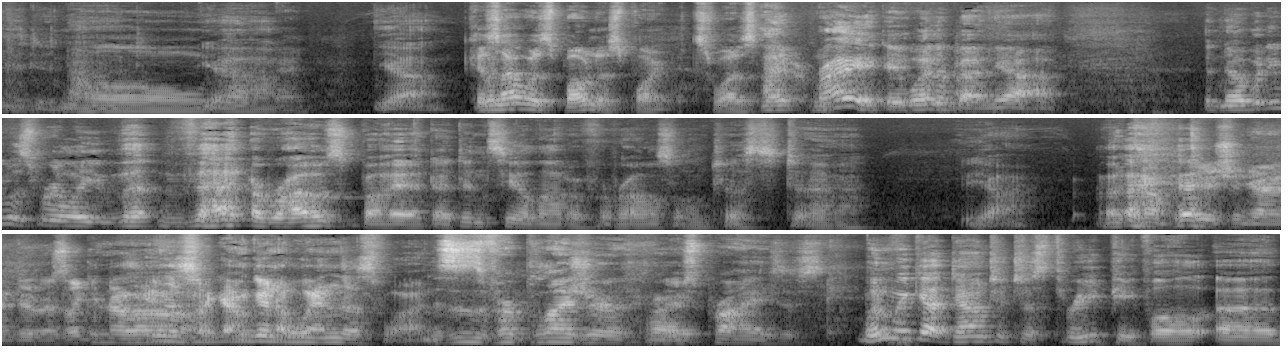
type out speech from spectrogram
They did not. Oh, yeah, okay. yeah. Because that was bonus points, wasn't it? right. It would have been. Yeah. Nobody was really that, that aroused by it. I didn't see a lot of arousal. Just uh, yeah. The competition got into it. was like, no. It was like I'm gonna win this one. this is for pleasure. There's prizes. When we got down to just three people, uh,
